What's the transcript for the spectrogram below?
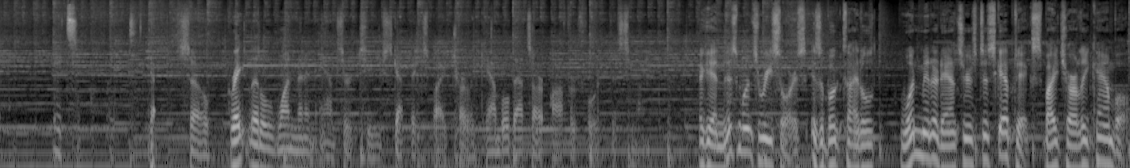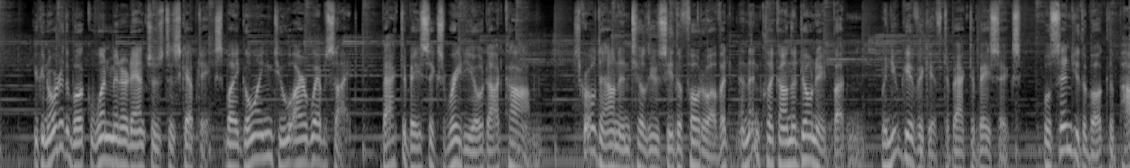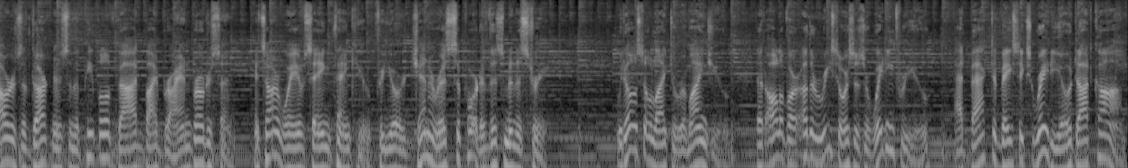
it's great. Yep. So, great little one minute answer to Skeptics by Charlie Campbell. That's our offer for this month. Again, this month's resource is a book titled One Minute Answers to Skeptics by Charlie Campbell. You can order the book One Minute Answers to Skeptics by going to our website, backtobasicsradio.com. Scroll down until you see the photo of it and then click on the donate button. When you give a gift to Back to Basics, we'll send you the book The Powers of Darkness and the People of God by Brian Brodersen. It's our way of saying thank you for your generous support of this ministry. We'd also like to remind you that all of our other resources are waiting for you at backtobasicsradio.com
